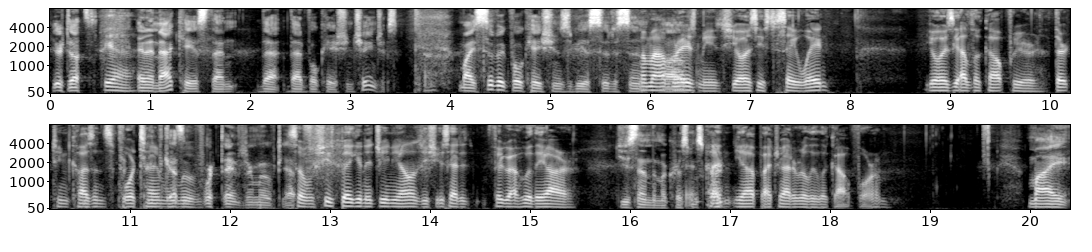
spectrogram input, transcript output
your does. Yeah. And in that case, then that that vocation changes. My civic vocation is to be a citizen. My mom of- raised me. She always used to say, Wade, you always got to look out for your 13 cousins, four times cousin removed. Four times removed. Yeah. So she's big into genealogy. She's had to figure out who they are. Do you send them a Christmas card? And, yep, I try to really look out for them. My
